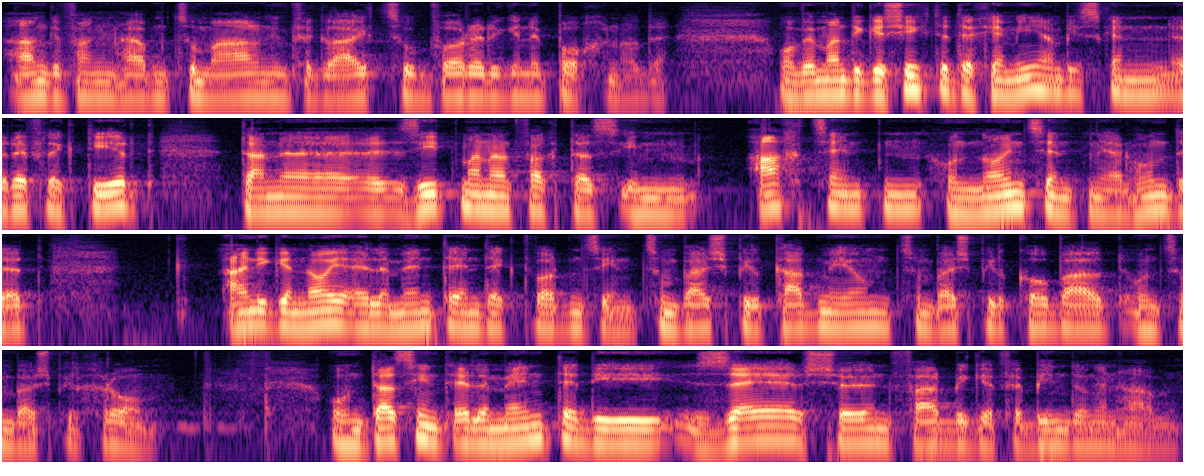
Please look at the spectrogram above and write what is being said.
angefangen haben zu malen im Vergleich zu vorherigen Epochen? Oder? Und wenn man die Geschichte der Chemie ein bisschen reflektiert, dann äh, sieht man einfach, dass im 18. und 19. Jahrhundert einige neue Elemente entdeckt worden sind, zum Beispiel Cadmium, zum Beispiel Kobalt und zum Beispiel Chrom. Und das sind Elemente, die sehr schön farbige Verbindungen haben.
